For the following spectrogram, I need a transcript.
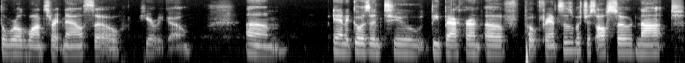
the world wants right now. So here we go. Um, and it goes into the background of Pope Francis, which is also not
